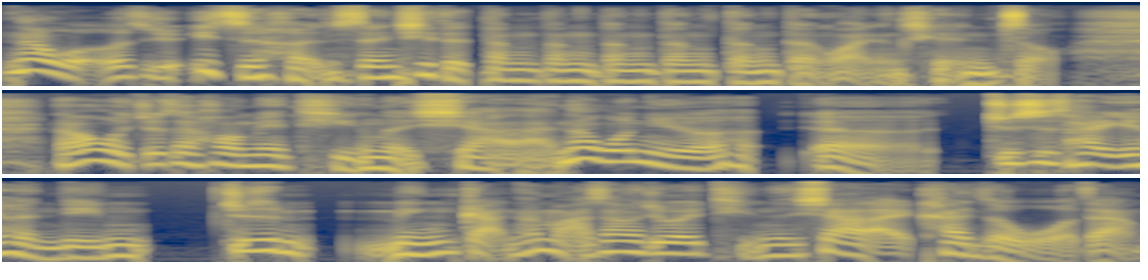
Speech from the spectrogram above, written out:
那我儿子就一直很生气的噔噔噔噔噔噔往前走，然后我就在后面停了下来。那我女儿呃就是她也很灵。就是敏感，他马上就会停下来看着我这样，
